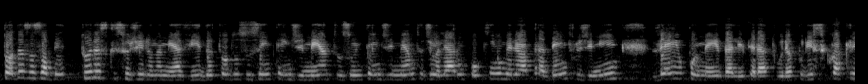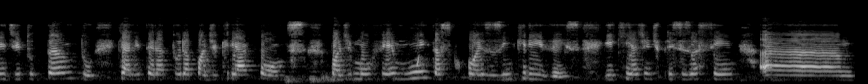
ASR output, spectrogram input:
Todas as aberturas que surgiram na minha vida, todos os entendimentos, o entendimento de olhar um pouquinho melhor para dentro de mim, veio por meio da literatura. Por isso que eu acredito tanto que a literatura pode criar pontes pode mover muitas coisas incríveis e que a gente precisa, assim, uh,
